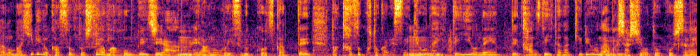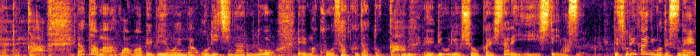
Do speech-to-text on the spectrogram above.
あのまあ、日々の活動としては、まあ、ホームページや、うん、あのフェイスブックを使って、まあ、家族とかですね兄弟っていいよねって感じていただけるような、まあ、写真を投稿したりだとか、あとは、まあ、ワンマーベビー応援団オリジナルの、えーまあ、工作だとか、うん、えー、料理を紹介したりしています。でそれ以外にもですね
